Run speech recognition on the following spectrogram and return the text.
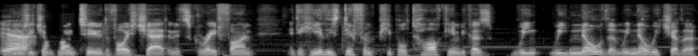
Yeah. We usually jump onto the voice chat and it's great fun. And to hear these different people talking because we we know them, we know each other,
